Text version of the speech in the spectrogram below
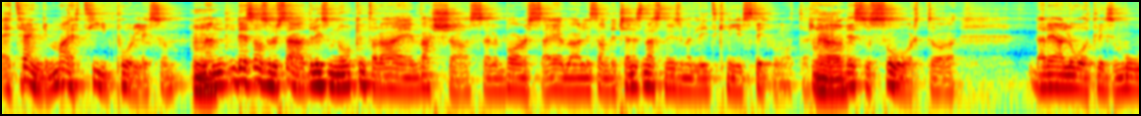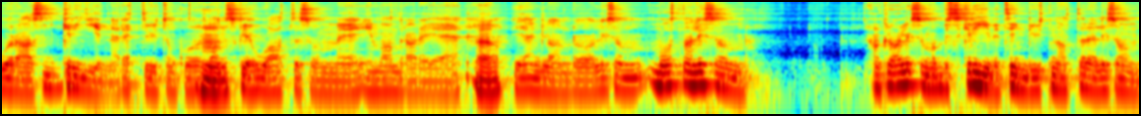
jeg trenger mer tid på det, liksom. Men det er sånn som du sier, at liksom noen av de versas eller barsa er bare sånn, Det kjennes nesten ut som et lite knivstikk, på en måte. Ja. Det er så sårt. og Der er en låt liksom moras griner rett ut om hvor Mm. vanskelig hun har hatt det som innvandrer i, Ja. i England. Og liksom måten han liksom Han klarer liksom å beskrive ting uten at det er liksom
